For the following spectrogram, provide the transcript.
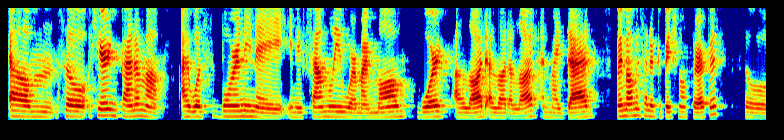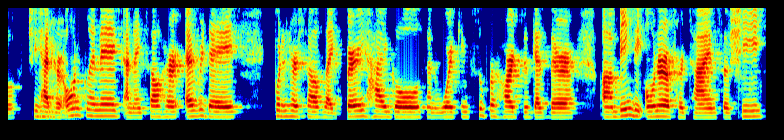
Um, so here in Panama, I was born in a in a family where my mom worked a lot, a lot, a lot, and my dad. My mom is an occupational therapist, so she had her mm. own clinic, and I saw her every day putting herself like very high goals and working super hard to get there um, being the owner of her time. So she,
